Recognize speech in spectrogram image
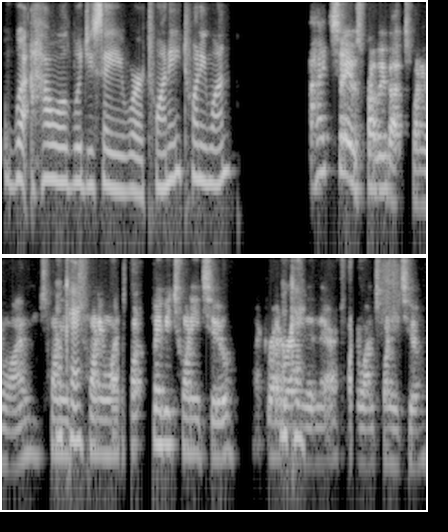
what, how old would you say you were? 20, 21? I'd say it was probably about 21, 20, okay. 21, maybe 22, like right okay. around in there, 21, 22.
